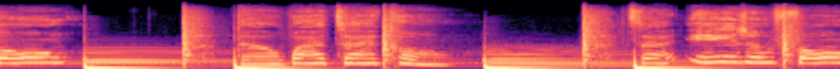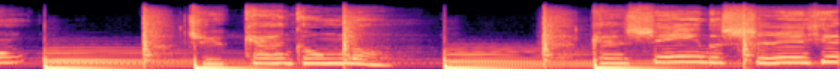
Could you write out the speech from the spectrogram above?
风，到外太空，在一阵风去看恐龙，看新的视野，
